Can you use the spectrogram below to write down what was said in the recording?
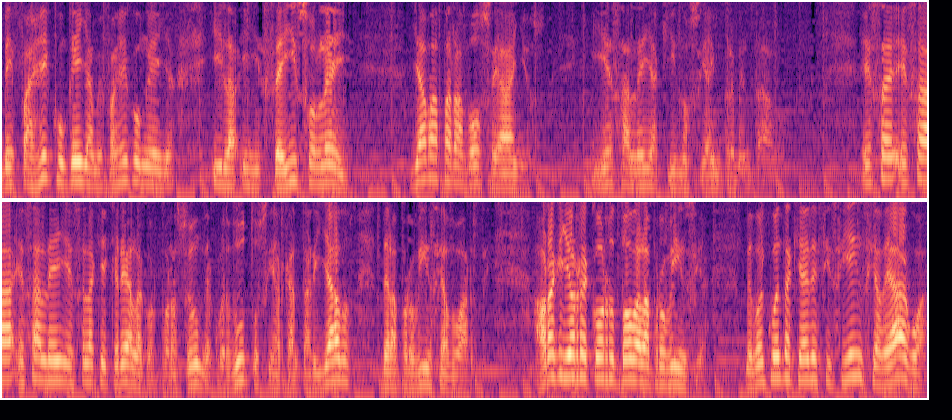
me fajé con ella, me fajé con ella y, la, y se hizo ley ya va para 12 años y esa ley aquí no se ha implementado. Esa, esa, esa ley es la que crea la Corporación de Acueductos y Alcantarillados de la provincia de Duarte. Ahora que yo recorro toda la provincia, me doy cuenta que hay deficiencia de agua.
